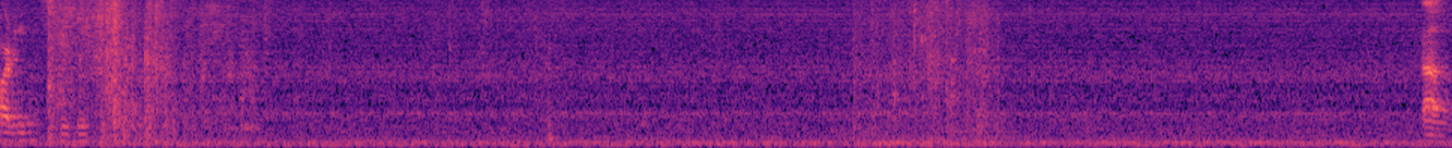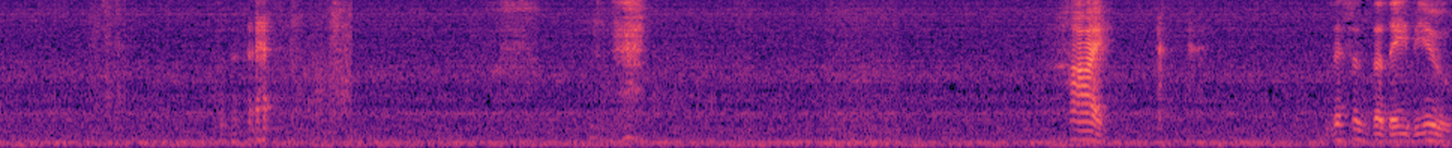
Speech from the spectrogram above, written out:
Pardon, excuse me. Uh, Hi. This is the debut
